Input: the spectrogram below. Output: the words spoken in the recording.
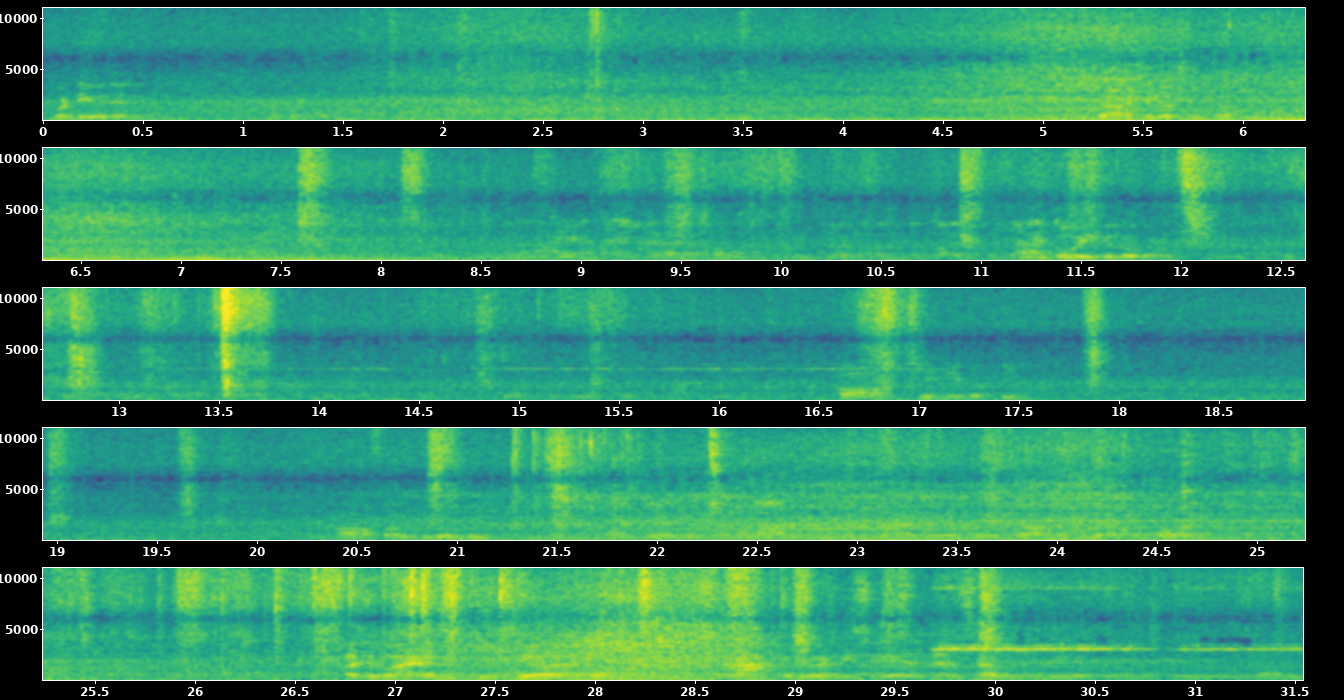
ਵੱਡੀ ਵੱਡੀ ਵੀ ਦੇ ਦਿਓ 4 ਕਿਲੋ ਸ਼ੂਗਰ ਇਹ 2 ਕਿਲੋ ਕਰੋ ਹਾਂ ਚੀਨੀ ਪੱਤੀ ਹਾਂ ਫਲ ਵੀ ਹੋ ਗਈ ਅਜਵਾਇਨ ਕੀ ਕਿਹਾ ਹੈ ਕਿਹੜਾ ਕਿਸੇ ਦੇ ਸਾਬਣ ਦੀ ਸਾਲ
